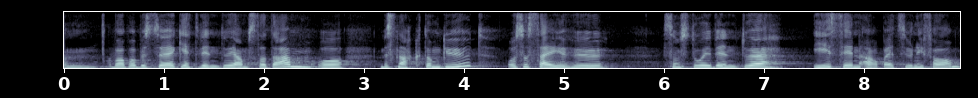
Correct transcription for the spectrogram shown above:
um, var, på besøk i et vindu i Amsterdam, og vi snakket om Gud. Og så sier hun som sto i vinduet i sin arbeidsuniform,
